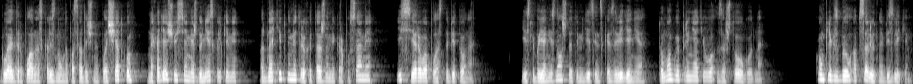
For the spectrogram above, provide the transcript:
Глайдер плавно скользнул на посадочную площадку, находящуюся между несколькими однотипными трехэтажными корпусами из серого пластобетона. Если бы я не знал, что это медицинское заведение, то мог бы принять его за что угодно. Комплекс был абсолютно безликим.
